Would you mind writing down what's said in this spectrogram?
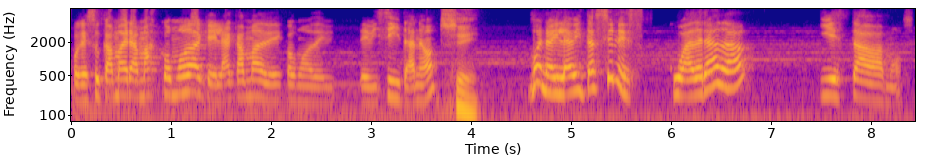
Porque su cama era más cómoda que la cama de como de, de visita, ¿no? Sí. Bueno, y la habitación es cuadrada y estábamos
